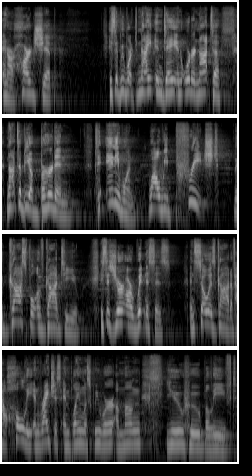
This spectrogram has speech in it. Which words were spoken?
and our hardship. He said, We worked night and day in order not to, not to be a burden to anyone while we preached the gospel of God to you. He says, You're our witnesses, and so is God, of how holy and righteous and blameless we were among you who believed.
